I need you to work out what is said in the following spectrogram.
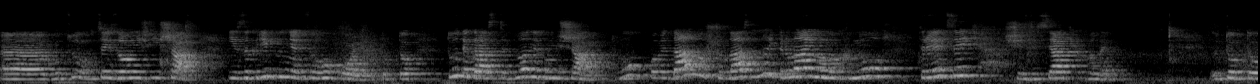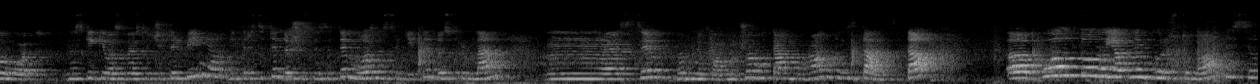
в, цю, в цей зовнішній шар і закріплення цього кольору. Тобто тут якраз тепло не помішає. Тому пам'ятаємо, що власне ну і тримаємо ми хну 30-60 хвилин. Тобто, от, наскільки у вас вистачить терпіння, від 30 до 60 можна сидіти без проблем з цим барвником. Нічого там поганого не станеться. Так? Е, По тому, як ним користуватися,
